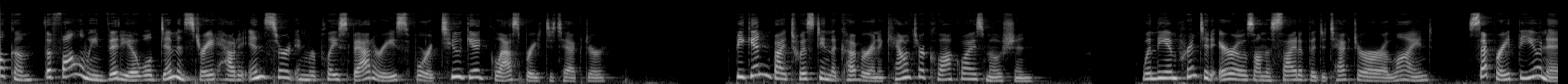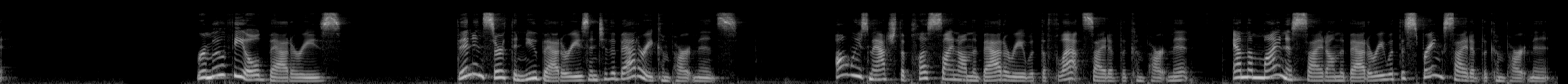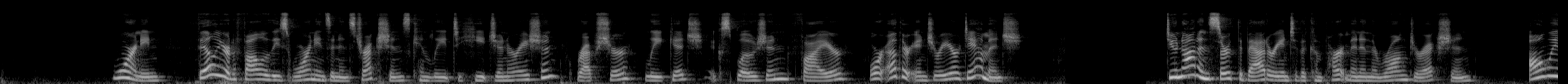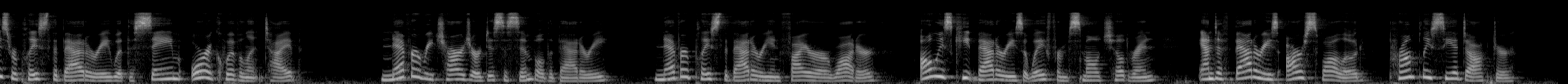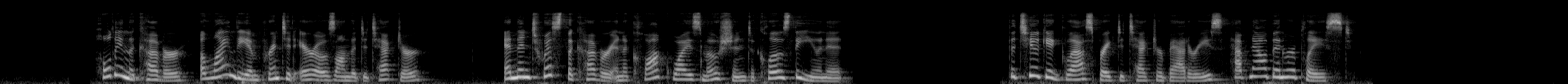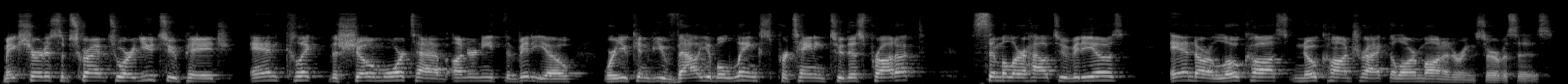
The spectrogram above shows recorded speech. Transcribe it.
Welcome! The following video will demonstrate how to insert and replace batteries for a 2GIG glass break detector. Begin by twisting the cover in a counterclockwise motion. When the imprinted arrows on the side of the detector are aligned, separate the unit. Remove the old batteries. Then insert the new batteries into the battery compartments. Always match the plus sign on the battery with the flat side of the compartment and the minus side on the battery with the spring side of the compartment. Warning, failure to follow these warnings and instructions can lead to heat generation, rupture, leakage, explosion, fire, or other injury or damage. Do not insert the battery into the compartment in the wrong direction. Always replace the battery with the same or equivalent type. Never recharge or disassemble the battery. Never place the battery in fire or water, Always keep batteries away from small children, and if batteries are swallowed, promptly see a doctor. Holding the cover, align the imprinted arrows on the detector, and then twist the cover in a clockwise motion to close the unit. The 2GIG glass break detector batteries have now been replaced. Make sure to subscribe to our YouTube page and click the Show More tab underneath the video where you can view valuable links pertaining to this product, similar how-to videos, and our low-cost, no-contract alarm monitoring services.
